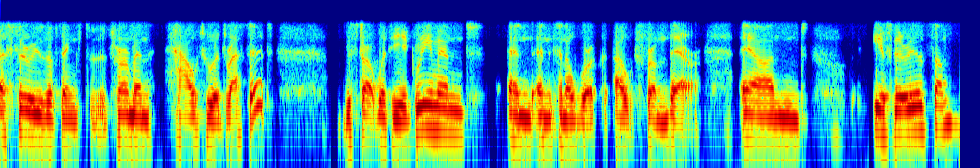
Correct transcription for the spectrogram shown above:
a series of things to determine how to address it. We start with the agreement and, and kind of work out from there. And if there is some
